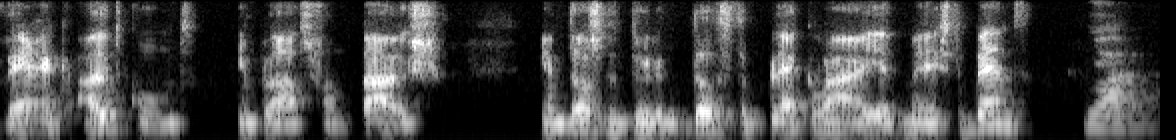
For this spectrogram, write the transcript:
werk uitkomt in plaats van thuis. En dat is natuurlijk dat is de plek waar je het meeste bent. Ja.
